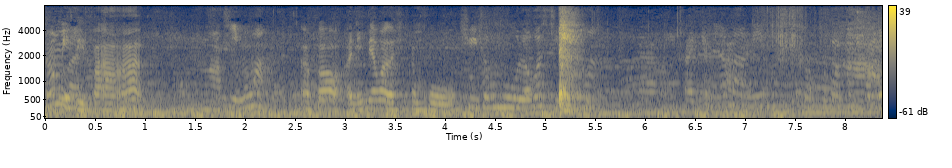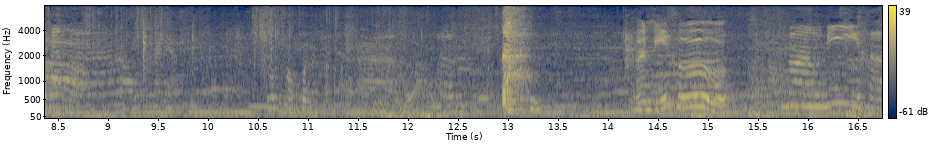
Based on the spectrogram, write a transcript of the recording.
ก็มีสีฟ้า สีม่วงแล้วก็อันนี้เรียกว่าอะไรชมพูสีชมพูแล้วก็สีม่วงใครจะทานนี่ขอบคุณค่ะขอบคุณค่ะ อันนี้คือมานี่ค่ะ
